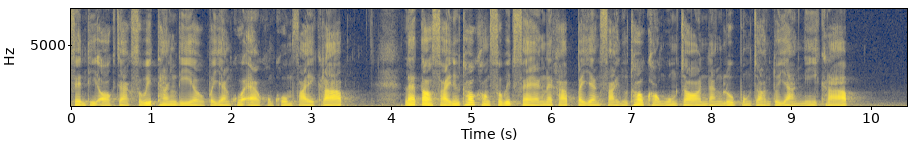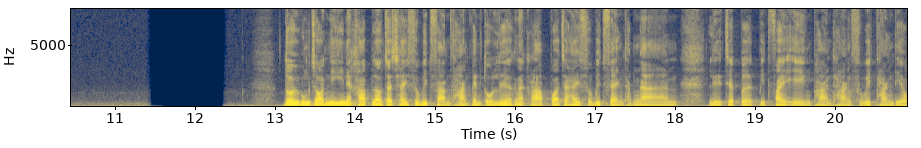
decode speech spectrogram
เส้นที่ออกจากสวิตช์ทางเดียว ไปยังขั้ว L ของโคมไฟครับ และต่อสายนิวทัลของสวิตช์แสงนะครับ ไปยังสายนิวทัลของวงจร ดังรูปวงจรตัวอย่างนี้ครับ โดยวงจรนี้นะครับเราจะใช้สวิตช์3ทางเป็นตัวเลือกนะครับ ว่าจะให้สวิตช์แสงทำงาน หรือจะเปิดปิดไฟเองผ่านทางสวิตช์ทางเดียว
